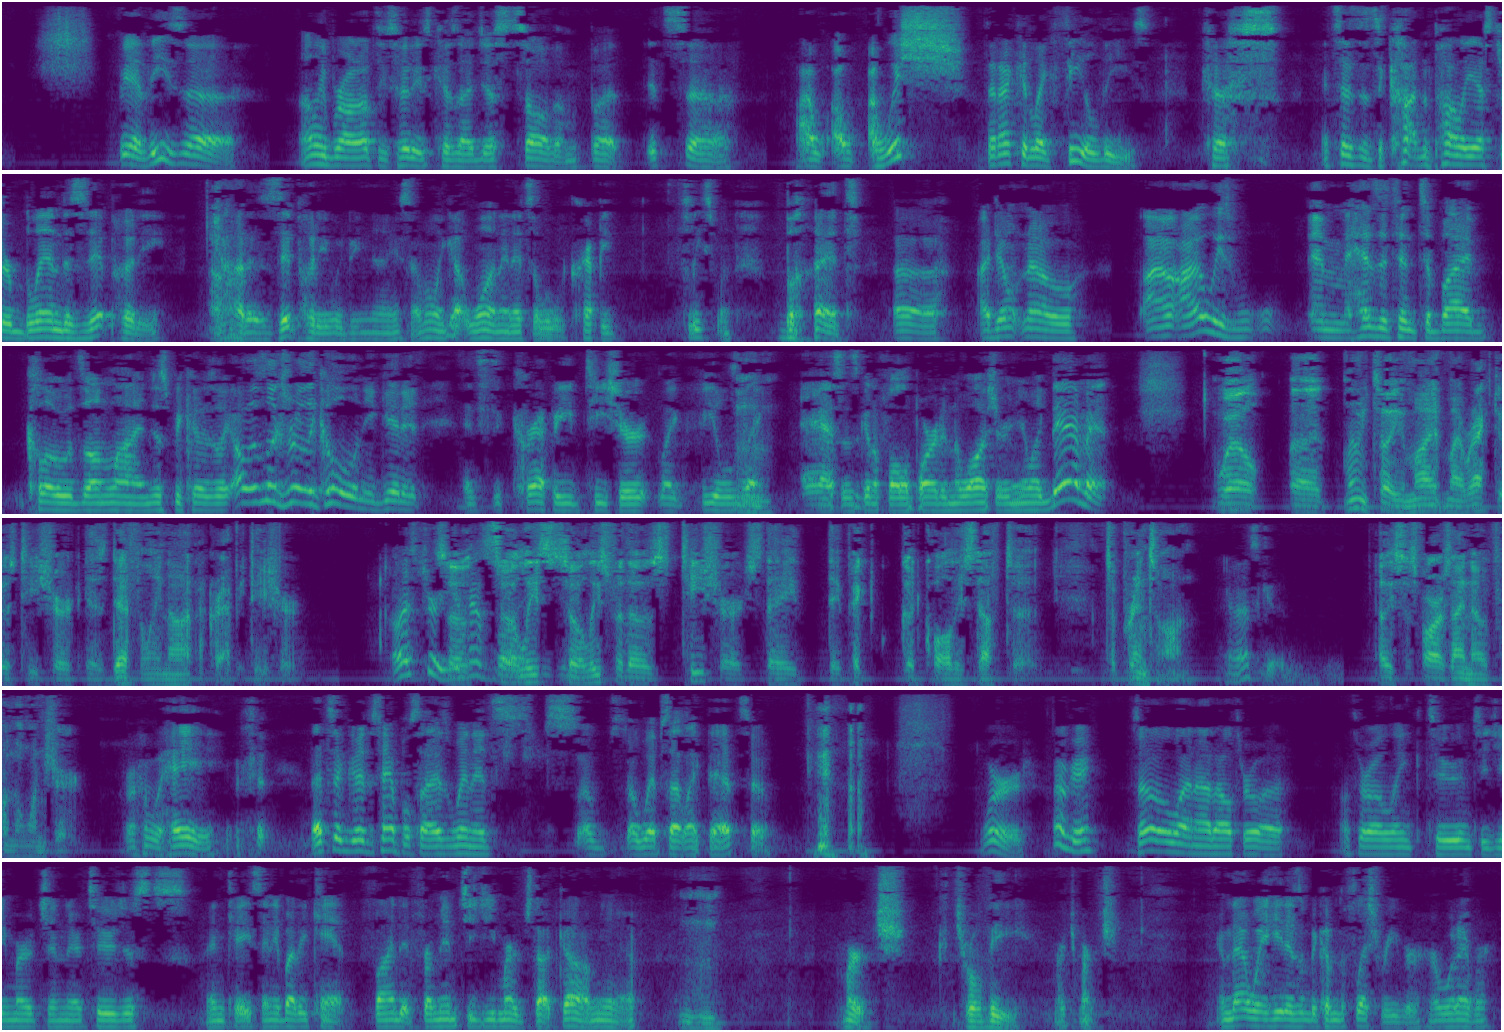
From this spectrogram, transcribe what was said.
But yeah, these, uh, I only brought up these hoodies cause I just saw them, but it's, uh, I, I, I wish that I could like feel these cause it says it's a cotton polyester blend zip hoodie. God, a zip hoodie would be nice. I've only got one and it's a little crappy fleece one, but, uh, I don't know. I, I always am hesitant to buy clothes online just because like, oh, this looks really cool and you get it. It's a crappy t-shirt, like feels like ass is gonna fall apart in the washer and you're like, damn it! Well, uh, let me tell you, my, my Rakdos t-shirt is definitely not a crappy t-shirt. Oh, that's true. you So, have so at least, so at least for those t-shirts, they, they picked good quality stuff to, to print on. Yeah, that's good. At least as far as I know from the one shirt. Oh, hey, that's a good sample size when it's a, a website like that. So word. Okay. So why not? I'll throw a I'll throw a link to MTG merch in there too, just in case anybody can't find it from mtgmerch.com. You know, hmm merch. Control V. Merch, merch. And that way he doesn't become the Flesh Reaver or whatever.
